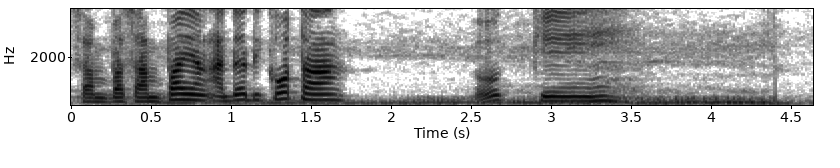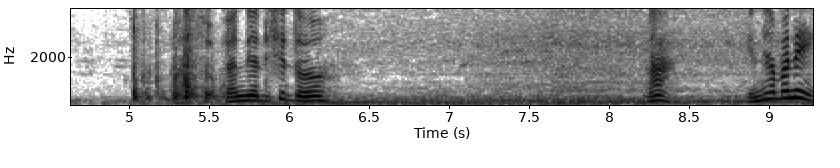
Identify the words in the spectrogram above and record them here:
sampah-sampah yang ada di kota. Oke. Masukkan dia di situ. Nah, ini apa nih?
